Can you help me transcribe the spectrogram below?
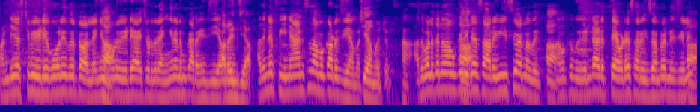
വണ്ടി ജസ്റ്റ് വീഡിയോ കോൾ ചെയ്തിട്ടോ അല്ലെങ്കിൽ നമ്മൾ വീഡിയോ അയച്ചു കൊടുത്തിട്ട് എങ്ങനെ നമുക്ക് അറേഞ്ച് ചെയ്യാം. അറേഞ്ച് ചെയ്യാം. അതിന്റെ ഫിനാൻസ് നമുക്ക് അവിടെ ചെയ്യാൻ പറ്റും. അതുപോലെ തന്നെ നമുക്ക് ഇതിന്റെ സർവീസ് വരുന്നത്. നമുക്ക് വീടിന്റെ അടുത്ത് എവിടെ സർവീസ് സെന്റർ ഉണ്ടെങ്കിൽ ആ.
